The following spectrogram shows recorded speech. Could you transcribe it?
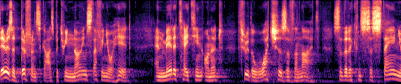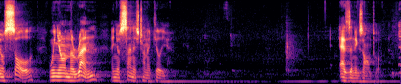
There is a difference, guys, between knowing stuff in your head and meditating on it through the watches of the night so that it can sustain your soul when you're on the run and your son is trying to kill you. As an example.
